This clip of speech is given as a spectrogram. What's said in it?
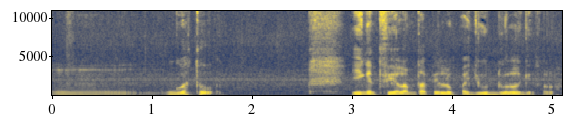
Hmm, gue tuh inget film tapi lupa judul gitu loh.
